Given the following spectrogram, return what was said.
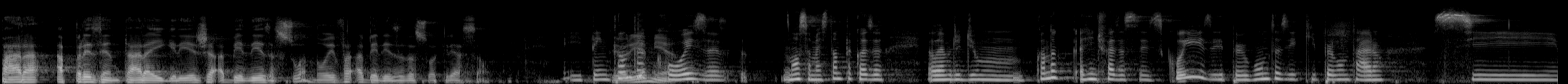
para apresentar à igreja a beleza, a sua noiva, a beleza da sua criação. E tem Teoria tanta minha. coisa, nossa, mas tanta coisa. Eu lembro de um. Quando a gente faz esses quiz e perguntas, e que perguntaram se,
